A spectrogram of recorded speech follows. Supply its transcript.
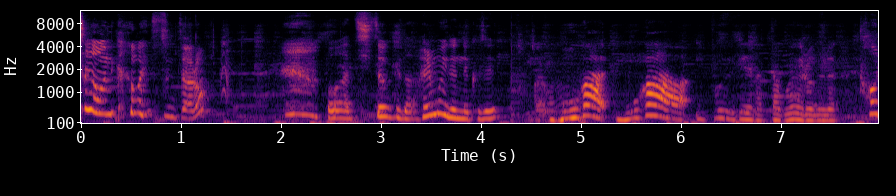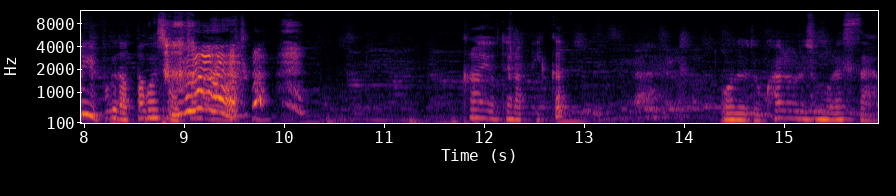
잠깐 언니 가만히 있어. 진짜로? 와 진짜 웃기다. 할머니 됐네 그새. 뭐가 뭐가 이쁘게 났다고요? 이러길래 털이 이쁘게 났다고 할 수 없잖아요. cryotherapy 끝. 오늘도 칼로리 소모했어요.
